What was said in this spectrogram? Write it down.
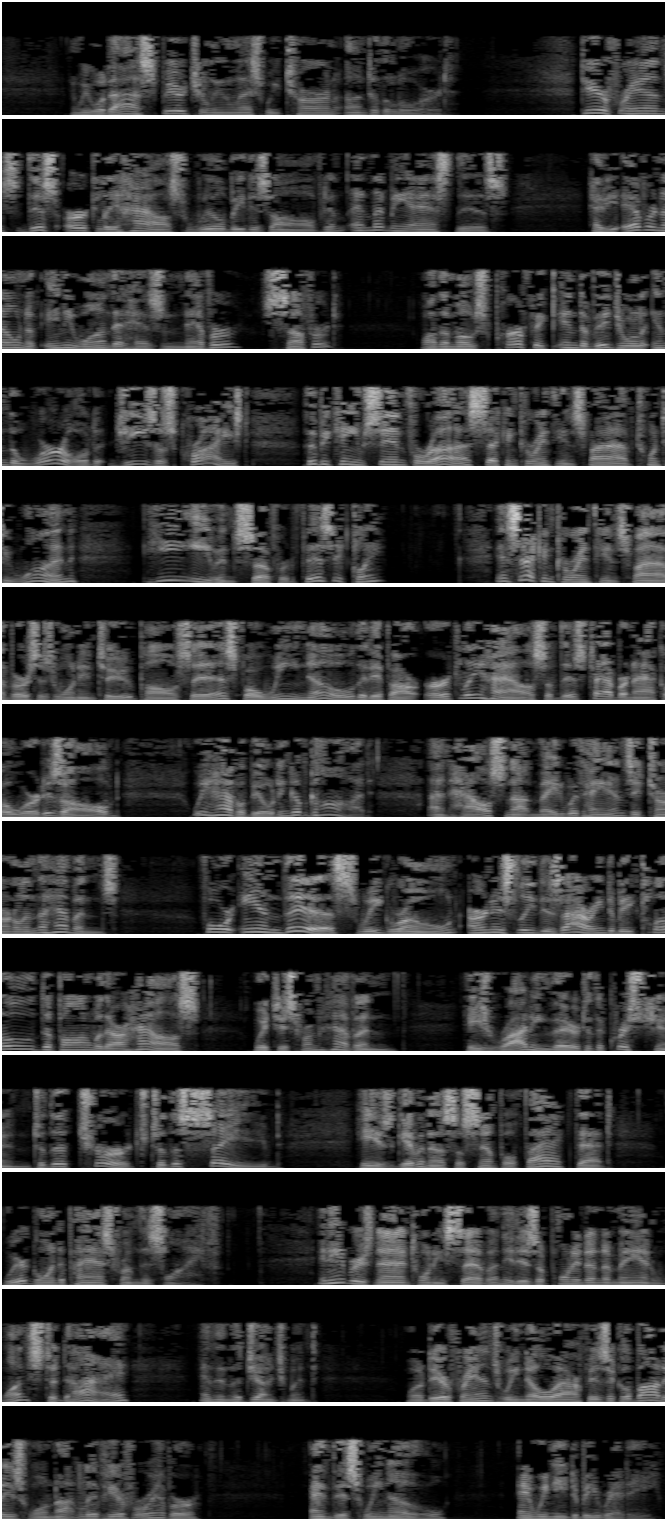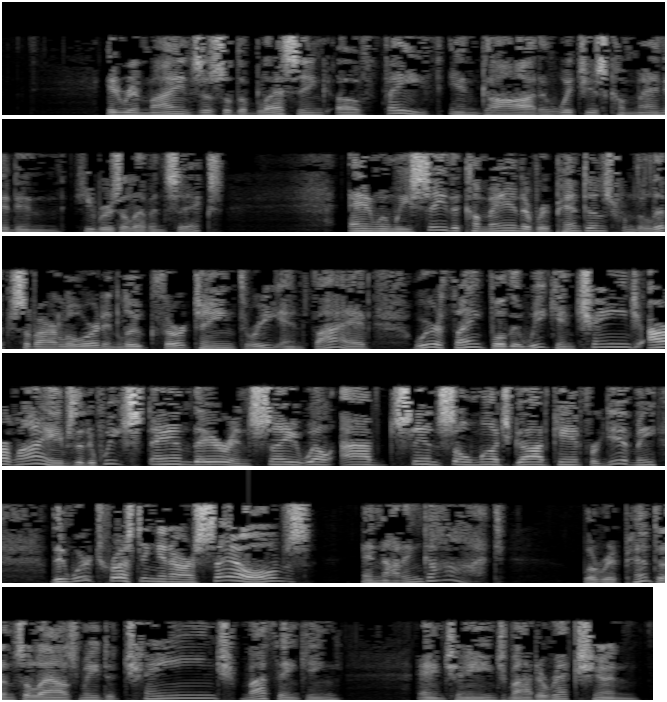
and we will die spiritually unless we turn unto the Lord. Dear friends, this earthly house will be dissolved. And, and let me ask this. Have you ever known of anyone that has never suffered? While the most perfect individual in the world, Jesus Christ, who became sin for us, 2 Corinthians 5:21, he even suffered physically. In 2 Corinthians 5 verses 1 and 2, Paul says, For we know that if our earthly house of this tabernacle were dissolved, we have a building of God, an house not made with hands, eternal in the heavens. For in this we groan, earnestly desiring to be clothed upon with our house, which is from heaven. He's writing there to the Christian, to the church, to the saved. He has given us a simple fact that we're going to pass from this life. In Hebrews 9:27, it is appointed unto man once to die, and then the judgment. Well, dear friends, we know our physical bodies will not live here forever. And this we know, and we need to be ready. It reminds us of the blessing of faith in God of which is commanded in Hebrews 11:6. And when we see the command of repentance from the lips of our Lord in Luke 13:3 and 5, we're thankful that we can change our lives. That if we stand there and say, well, I've sinned so much, God can't forgive me, then we're trusting in ourselves and not in God. But repentance allows me to change my thinking and change my direction.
